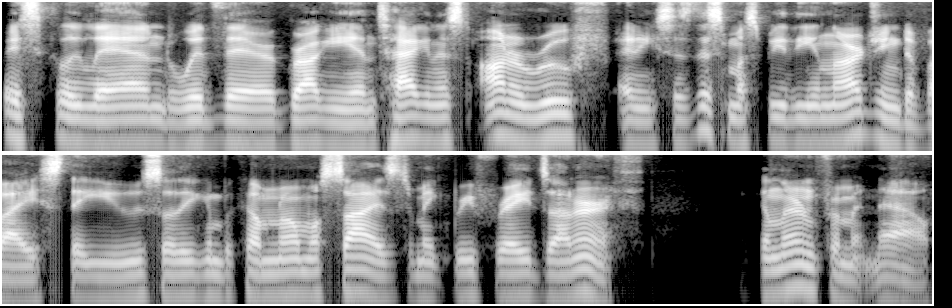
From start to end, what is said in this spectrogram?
basically land with their groggy antagonist on a roof, and he says, "This must be the enlarging device they use so they can become normal size to make brief raids on Earth. I can learn from it now."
